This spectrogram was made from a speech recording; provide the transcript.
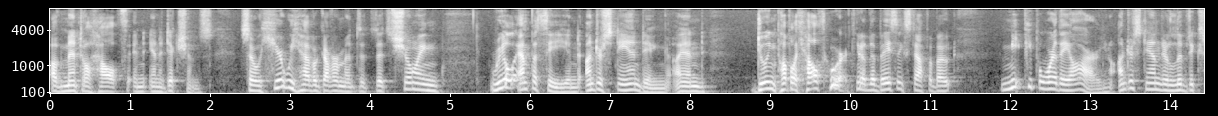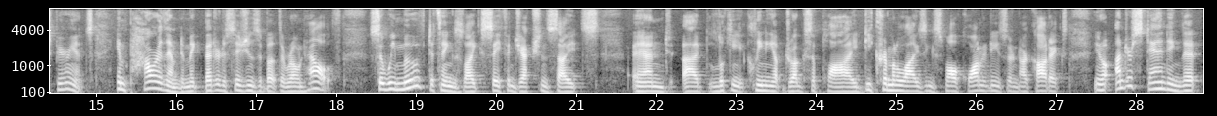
of mental health and, and addictions. So here we have a government that, that's showing real empathy and understanding and doing public health work, you know, the basic stuff about meet people where they are, you know, understand their lived experience, empower them to make better decisions about their own health. So we moved to things like safe injection sites and uh, looking at cleaning up drug supply, decriminalizing small quantities of narcotics, you know, understanding that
